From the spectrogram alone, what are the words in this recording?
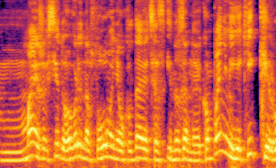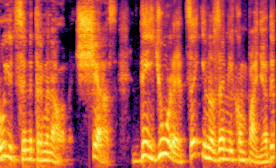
майже всі договори на обслуговування укладаються з іноземними компаніями, які керують цими терміналами. Ще раз, де Юре це іноземні компанії, а де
